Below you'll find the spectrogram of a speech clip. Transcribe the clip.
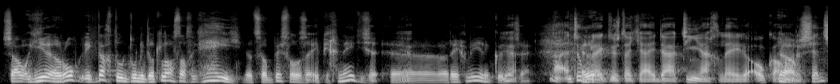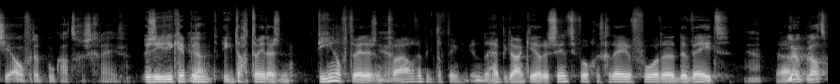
zou hier een rol. Ik dacht toen, toen ik dat las, dacht ik, hé, hey, dat zou best wel eens een epigenetische eh, regulering kunnen Ja. zijn. Nou, en toen En bleek dus dat jij daar tien jaar geleden ook al Ja. een recensie over dat boek had geschreven. Dus ik, heb in, ik dacht 2010 of 2012 heb, ik dat, in- heb ik daar een keer een recensie voor geschreven voor eh, De Weet. Leuk blad.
